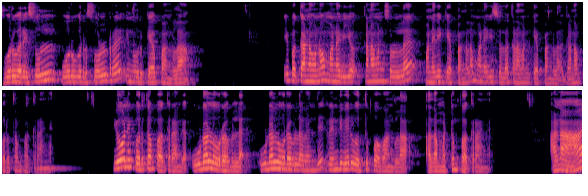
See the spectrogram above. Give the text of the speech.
ஒருவரை சொல் ஒருவர் சொல்கிற இன்னொரு கேட்பாங்களா? இப்போ கணவனோ மனைவியோ கணவன் சொல்ல மனைவி கேட்பாங்களா? மனைவி சொல்ல கணவன் கேட்பாங்களா? கன பொருத்தம் பார்க்குறாங்க யோனி பொருத்தம் பார்க்குறாங்க உடல் உறவில் உடல் உறவில் வந்து ரெண்டு பேரும் ஒத்து போவாங்களா? அதை மட்டும் பார்க்குறாங்க ஆனால்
